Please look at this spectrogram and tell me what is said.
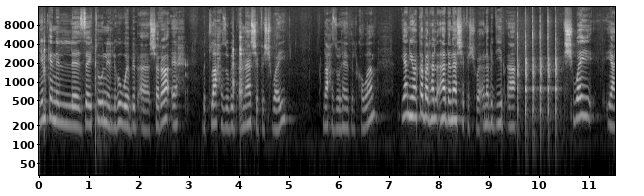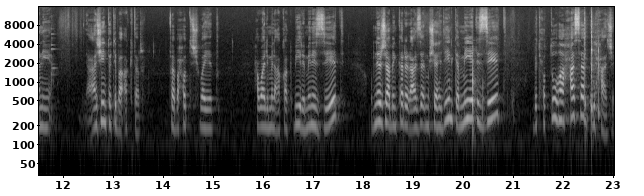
يمكن الزيتون اللي هو بيبقى شرائح بتلاحظوا بيبقى ناشف شوي. لاحظوا هذا القوام. يعني يعتبر هلا هذا ناشف شوي. أنا بدي يبقى شوي يعني عجينته تبقى أكتر. فبحط شوية حوالي ملعقة كبيرة من الزيت. وبنرجع بنكرر أعزائي المشاهدين كمية الزيت بتحطوها حسب الحاجة.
